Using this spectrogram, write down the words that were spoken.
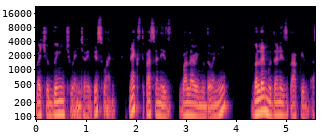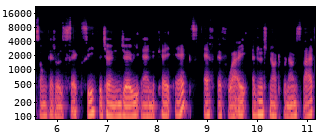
but you're going to enjoy this one. Next person is Valerie Muthoni. Valerie Muthoni is back with a song titled Sexy featuring Jerry and KXFFY. I don't know how to pronounce that.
